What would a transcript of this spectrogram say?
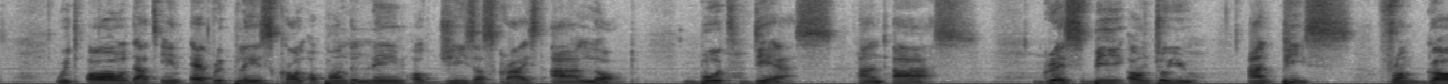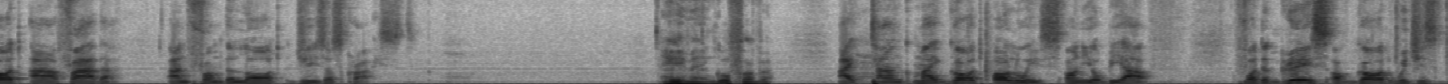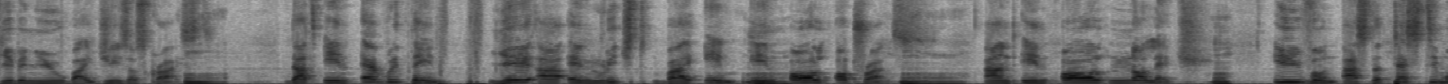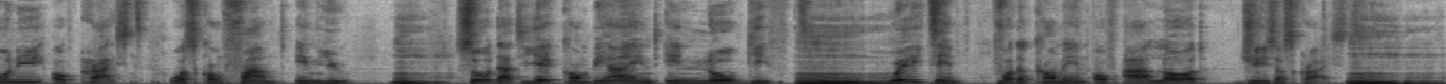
with all that in every place call upon the name of Jesus Christ our Lord, both theirs and ours. Grace be unto you and peace from God our Father and from the Lord Jesus Christ. Amen. Go further. I thank my God always on your behalf for the grace of God which is given you by Jesus Christ, mm. that in everything ye are enriched by him mm. in all utterance mm. and in all knowledge, hmm. Even as the testimony of Christ was confirmed in you. Hmm. So that ye come behind in no gift, hmm. waiting for the coming of our Lord Jesus Christ, mm-hmm.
